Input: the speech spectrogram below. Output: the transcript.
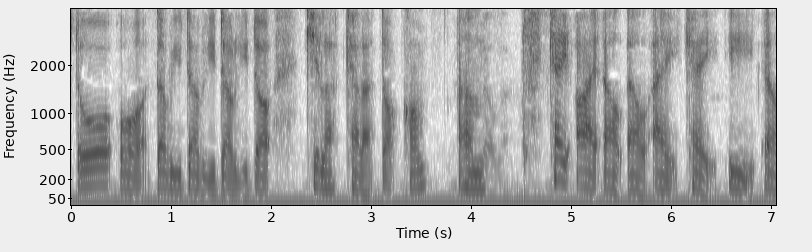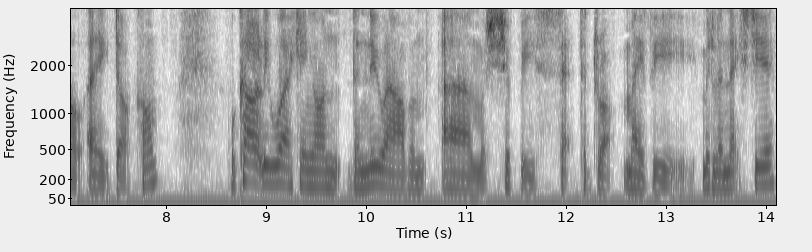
store or www.killakela.com. Um, K I L L A K E L A dot com. We're currently working on the new album, um, which should be set to drop maybe middle of next year.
